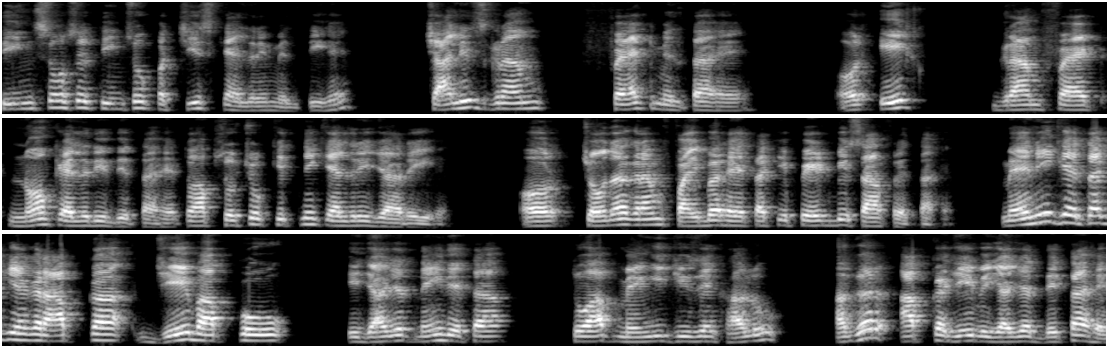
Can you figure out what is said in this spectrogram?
300 से 325 कैलोरी मिलती है 40 ग्राम फैट मिलता है और एक ग्राम फैट 9 कैलोरी देता है। तो आप सोचो कितनी कैलोरी जा रही है। और 14 ग्राम फाइबर है ताकि पेट भी साफ़ रहता है। मैं नहीं कहता कि अगर आपका जेब आपको इजाज़त नहीं देता तो आप महँगी चीज़ें खा लो। अगर आपका जेब इजाज़त देता है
